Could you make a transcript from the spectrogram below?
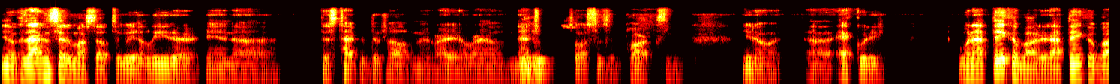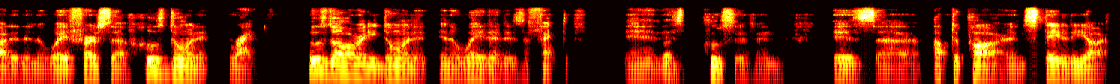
you know, because I consider myself to be a leader in uh, this type of development, right? Around natural Mhm. resources and parks and, you know, uh, equity. When I think about it, I think about it in a way first of who's doing it right, who's already doing it in a way that is effective and Right. is inclusive and is uh, up to par and state of the art.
